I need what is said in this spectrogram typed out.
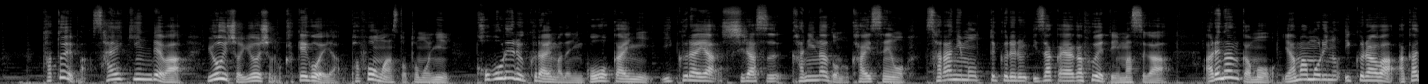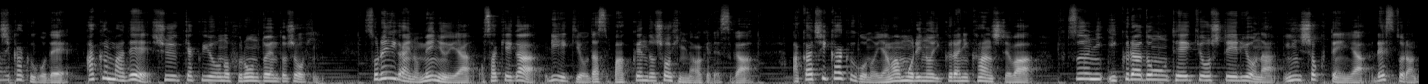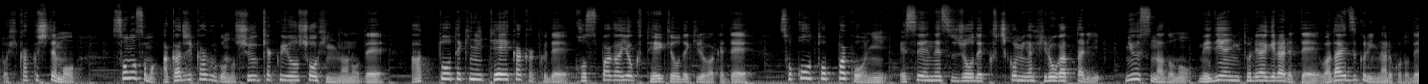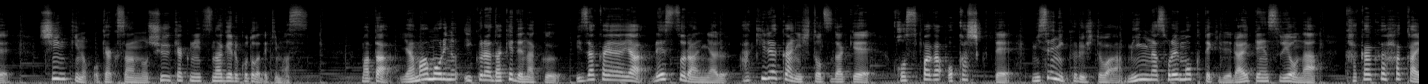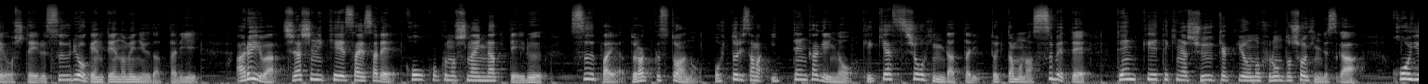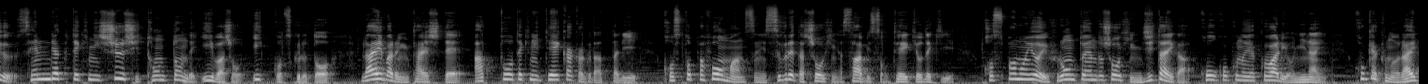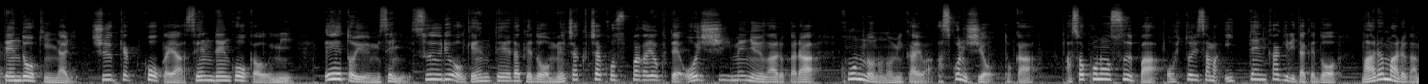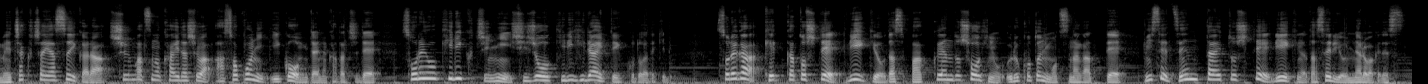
例えば最近ではよいしょよいしょの掛け声やパフォーマンスとともにこぼれるくらいまでに豪快にイクラやシラスカニなどの海鮮を皿に盛ってくれる居酒屋が増えていますがあれなんかも山盛りのイクラは赤字覚悟であくまで集客用のフロントエンド商品。それ以外のメニューやお酒が利益を出すバックエンド商品なわけですが赤字覚悟の山盛りのイクラに関しては普通にイクラ丼を提供しているような飲食店やレストランと比較してもそもそも赤字覚悟の集客用商品なので圧倒的に低価格でコスパがよく提供できるわけでそこを突破口に SNS 上で口コミが広がったりニュースなどのメディアに取り上げられて話題作りになることで新規のお客さんの集客につなげることができます。また山盛りのイクラだけでなく居酒屋やレストランにある明らかに一つだけコスパがおかしくて店に来る人はみんなそれ目的で来店するような価格破壊をしている数量限定のメニューだったりあるいはチラシに掲載され広告の品になっているスーパーやドラッグストアのお一人様一点限りの激安商品だったりといったものは全て典型的な集客用のフロント商品ですがこういう戦略的に終始トントンでいい場所を1個作るとライバルに対して圧倒的に低価格だったりコストパフォーマンスに優れた商品やサービスを提供できコスパの良いフロントエンド商品自体が広告の役割を担い顧客の来店動機になり集客効果や宣伝効果を生み A という店に数量限定だけどめちゃくちゃコスパが良くて美味しいメニューがあるから今度の飲み会はあそこにしようとかあそこのスーパーお一人様1点限りだけど〇〇がめちゃくちゃ安いから週末の買い出しはあそこに行こうみたいな形でそれを切り口に市場を切り開いていくことができる。それが結果として利益を出すバックエンド商品を売ることにもつながって店全体として利益が出せるようになるわけです。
